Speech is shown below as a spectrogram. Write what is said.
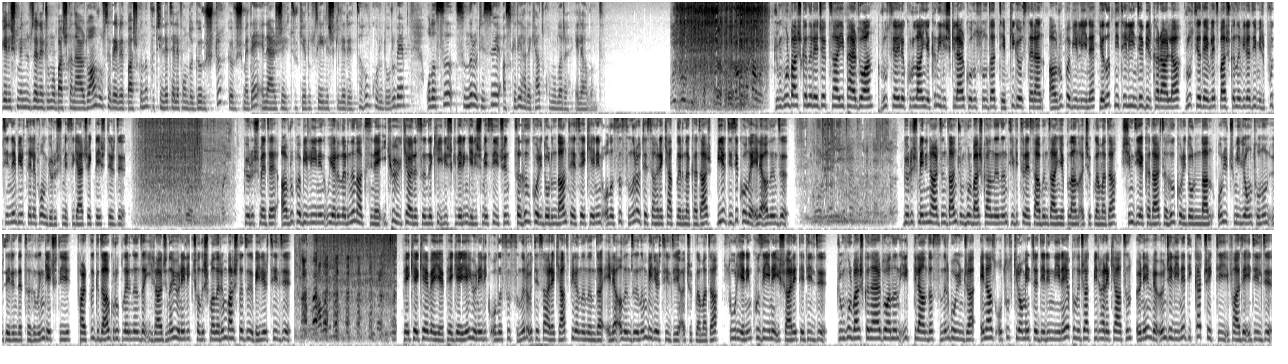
Gelişmenin üzerine Cumhurbaşkanı Erdoğan, Rusya Devlet Başkanı Putin'le telefonda görüştü. Görüşmede enerji, Türkiye-Rusya ilişkileri, tahıl koridoru ve olası sınır ötesi askeri harekat konuları ele alındı. Cumhurbaşkanı Recep Tayyip Erdoğan, Rusya ile kurulan yakın ilişkiler konusunda tepki gösteren Avrupa Birliği'ne yanıt niteliğinde bir kararla Rusya Devlet Başkanı Vladimir Putin'le bir telefon görüşmesi gerçekleştirdi. Görüşmede Avrupa Birliği'nin uyarılarının aksine iki ülke arasındaki ilişkilerin gelişmesi için tahıl koridorundan TSK'nin olası sınır ötesi harekatlarına kadar bir dizi konu ele alındı. Görüşmenin ardından Cumhurbaşkanlığının Twitter hesabından yapılan açıklamada şimdiye kadar tahıl koridorundan 13 milyon tonun üzerinde tahılın geçtiği, farklı gıda gruplarının da ihracına yönelik çalışmaların başladığı belirtildi. PKK ve YPG'ye yönelik olası sınır ötesi harekat planının da ele alındığının belirtildiği açıklamada Suriye'nin kuzeyine işaret edildi. Cumhurbaşkanı Erdoğan'ın ilk planda sınır boyunca en az 30 kilometre derinliğine yapılacak bir harekatın önem ve önceliğine dikkat çektiği ifade edildi.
